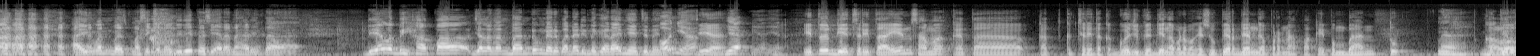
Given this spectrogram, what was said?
Aing kan mas- masih kena di itu siaran harita. Dia lebih hafal jalanan Bandung daripada di negaranya cenanya. Oh, nya? Iya. Ya. Iya, iya. Itu dia ceritain sama kata, kat- ke cerita ke gue juga dia nggak pernah pakai supir dan nggak pernah pakai pembantu. Nah, Kalau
